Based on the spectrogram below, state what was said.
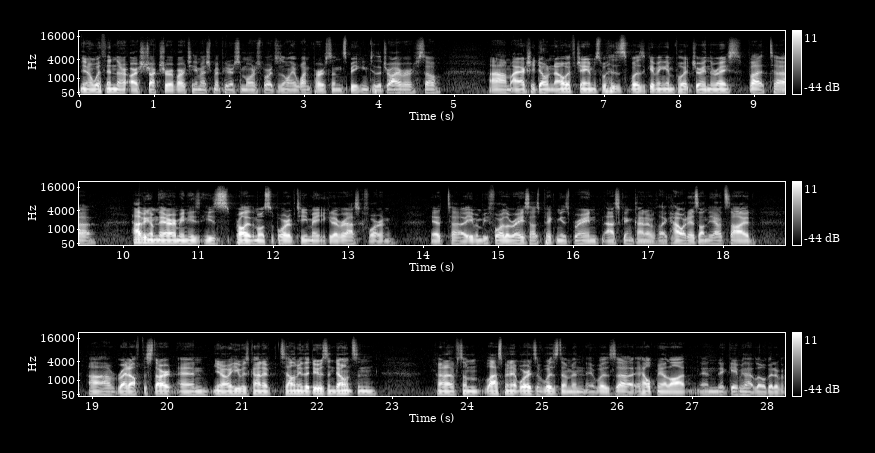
you know, within the, our structure of our team at Schmidt Peterson Motorsports, there's only one person speaking to the driver. So um, I actually don't know if James was was giving input during the race, but uh, having him there, I mean, he's he's probably the most supportive teammate you could ever ask for. And it uh, even before the race, I was picking his brain, asking kind of like how it is on the outside, uh, right off the start. And you know, he was kind of telling me the do's and don'ts and kind of some last minute words of wisdom, and it was uh, it helped me a lot, and it gave me that little bit of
